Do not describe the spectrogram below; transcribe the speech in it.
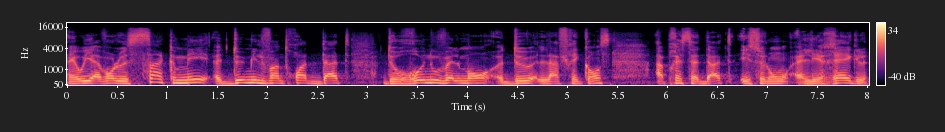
Et oui, avant le 5 mai 2023, date de renouvellement de la fréquence. Après cette date, et selon les règles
